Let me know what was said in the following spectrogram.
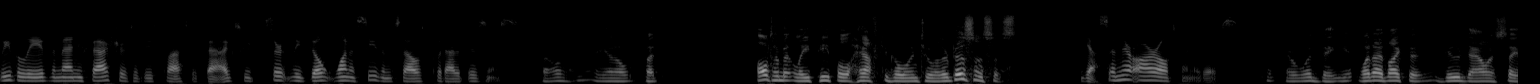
we believe, the manufacturers of these plastic bags, who certainly don't want to see themselves put out of business. Well, you know, but ultimately people have to go into other businesses. Yes, and there are alternatives. There would be. What I'd like to do now is say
